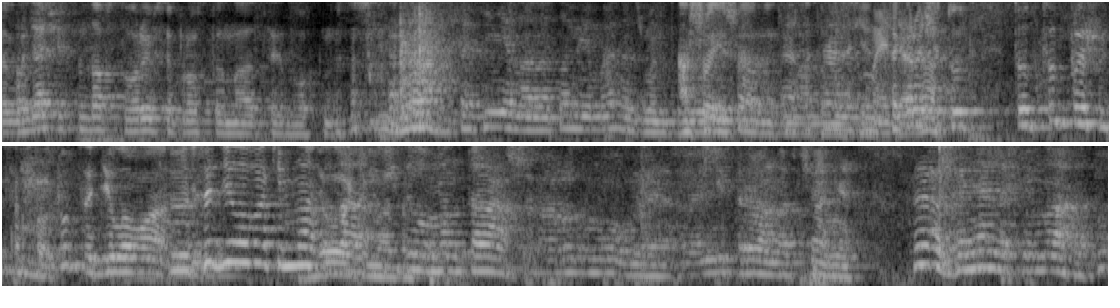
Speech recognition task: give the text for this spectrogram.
е, бродячий стендап створився просто на цих двох книжках. Такі є на анатомії менеджменту. А що, і ще одна Е, кімната соціальних нас є? медіа, Це коротше, да. тут, тут, тут пишуться що? Тут ділова. Е, Це ділова кімната, Ділова кімната. відео, монтаж, розмови, е, літера навчання. Це розганяльна кімната. Тут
